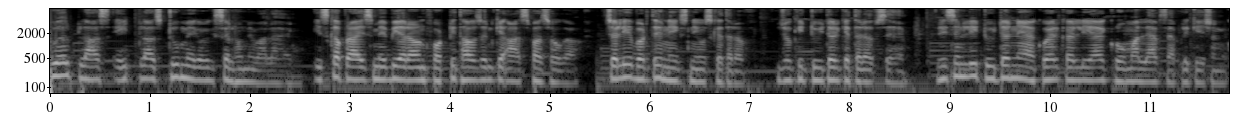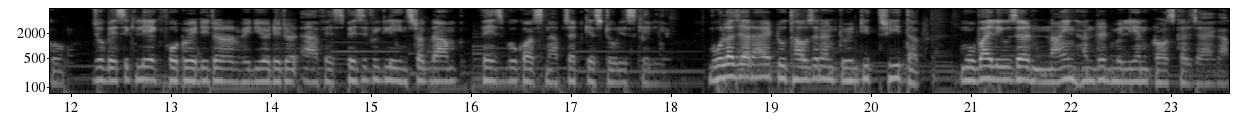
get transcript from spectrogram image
12 प्लस 8 प्लस 2 मेगापिक्सल होने वाला है। इसका प्राइस में भी अराउंड 40,000 के आसपास होगा। चलिए बढ़ते हैं नेक्स्ट न्यूज़ की तरफ़ जो कि ट्विटर के तरफ़ से है। रिसेंटली ट्विटर ने एक्वायर कर लिया है क्रोमा लैब्स एप्लीकेशन को जो बेसिकली एक फ़ोटो एडिटर और वीडियो एडिटर ऐप है स्पेसिफिकली इंस्टाग्राम फेसबुक और स्नैपचैट के स्टोरीज के लिए। बोला जा रहा है 2023 तक मोबाइल यूज़र 900 मिलियन क्रॉस कर जाएगा।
